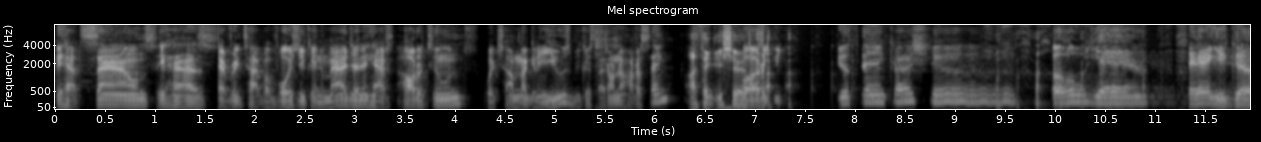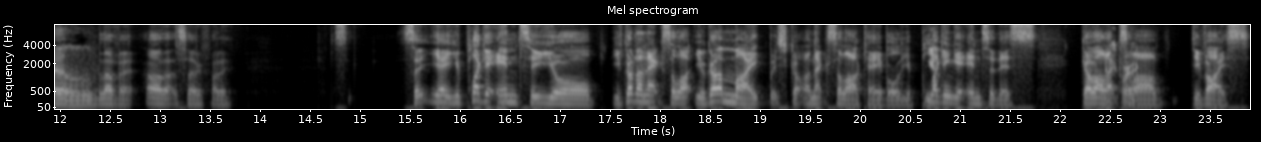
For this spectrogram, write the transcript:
It has sounds. It has every type of voice you can imagine. It has auto tunes, which I'm not going to use because I don't know how to sing. I think you should. But if you, you think I should? Oh yeah, there you go. Love it. Oh, that's so funny. So yeah, you plug it into your. You've got an XLR. You've got a mic which's got an XLR cable. You're plugging it into this Goal That's XLR device,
